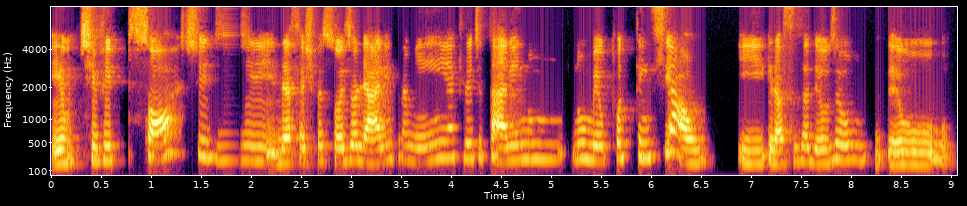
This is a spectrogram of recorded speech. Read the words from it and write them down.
eu tive sorte de dessas pessoas olharem para mim e acreditarem no, no, meu potencial. E graças a Deus eu, eu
